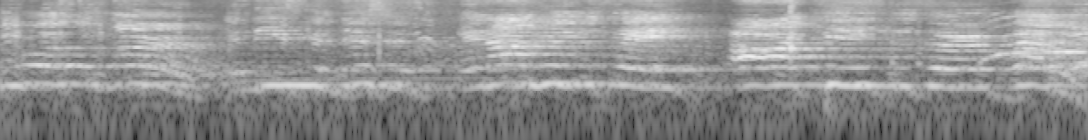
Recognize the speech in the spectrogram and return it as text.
be forced to learn in these conditions, and I'm here to say our kids deserve better.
